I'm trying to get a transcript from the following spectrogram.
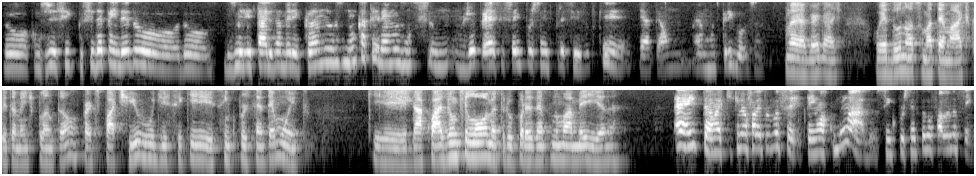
do, como se diz, se, se depender do, do, dos militares americanos, nunca teremos um, um GPS 100% preciso, porque é até um, é muito perigoso. É, é verdade. O Edu, nosso matemático e também de plantão, participativo, disse que 5% é muito. Que dá quase um quilômetro, por exemplo, numa meia, né? É, então, é que, que eu falei para você, tem um acumulado, 5% que eu tô falando assim,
